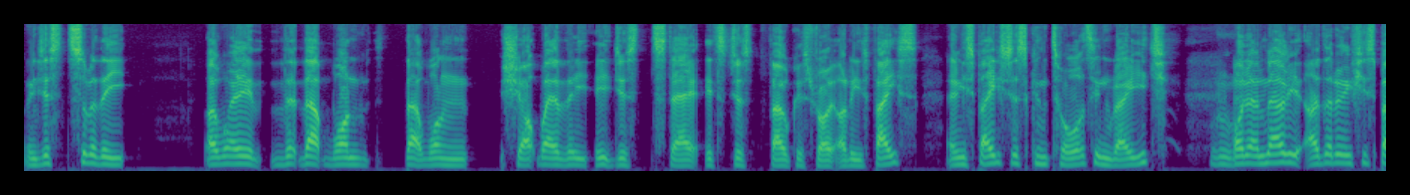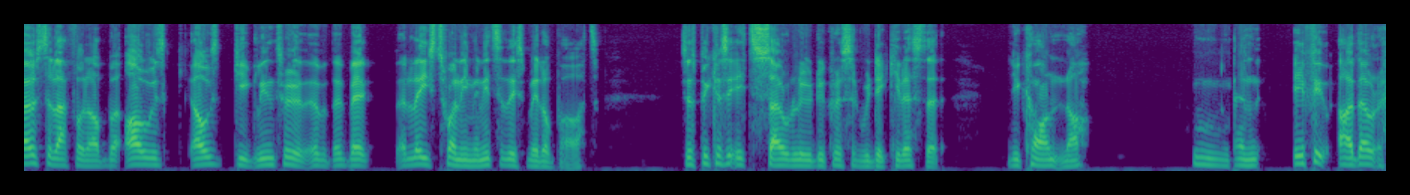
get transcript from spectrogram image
I mean, just some of the, where that, that one, that one shot where the, it just stare, it's just focused right on his face and his face just contorts in rage. Mm. I don't know. I don't know if you're supposed to laugh or not, but I was I was giggling through about at least twenty minutes of this middle part, just because it's so ludicrous and ridiculous that you can't not. Mm. And if it, I don't,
